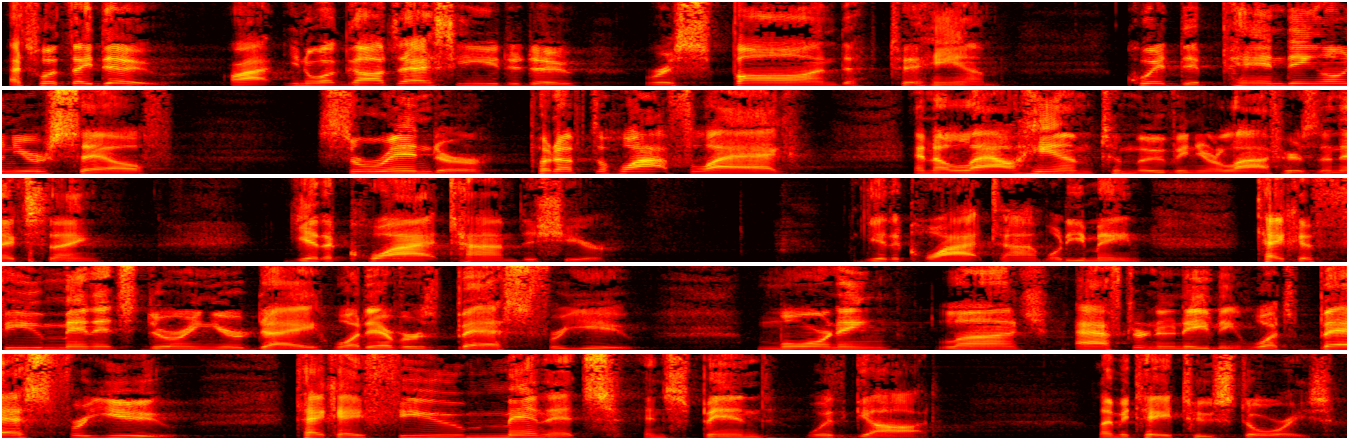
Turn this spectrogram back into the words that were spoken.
That's what they do. All right, you know what God's asking you to do? Respond to Him. Quit depending on yourself. Surrender. Put up the white flag and allow Him to move in your life. Here's the next thing get a quiet time this year. Get a quiet time. What do you mean? Take a few minutes during your day, whatever's best for you morning, lunch, afternoon, evening, what's best for you. Take a few minutes and spend with God. Let me tell you two stories.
